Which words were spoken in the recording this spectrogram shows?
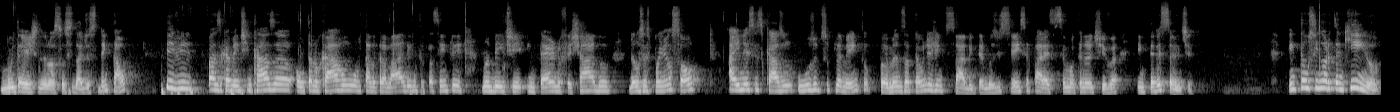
Muita gente da nossa sociedade ocidental vive basicamente em casa, ou está no carro, ou está no trabalho, então está sempre no ambiente interno, fechado, não se expõe ao sol. Aí, nesses casos, o uso de suplemento, pelo menos até onde a gente sabe, em termos de ciência, parece ser uma alternativa interessante. Então, senhor Tanquinho,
